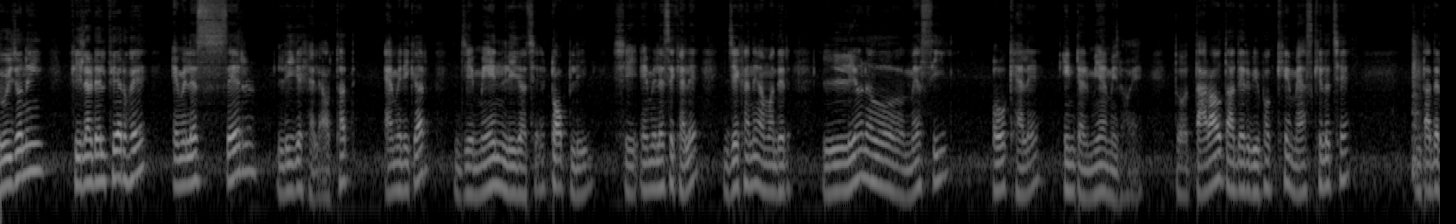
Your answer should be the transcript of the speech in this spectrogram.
দুইজনেই ফিলাডেলফিয়ার হয়ে এমএলএসের লিগে খেলে। অর্থাৎ আমেরিকার যে মেন লিগ আছে, টপ লিগ, সেই এমএলএসে খেলে, যেখানে আমাদের লিওনেল মেসি ও খেলে ইন্টার মিয়ামির হয়ে। তো তারাও তাদের বিপক্ষে ম্যাচ খেলেছে। তাদের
